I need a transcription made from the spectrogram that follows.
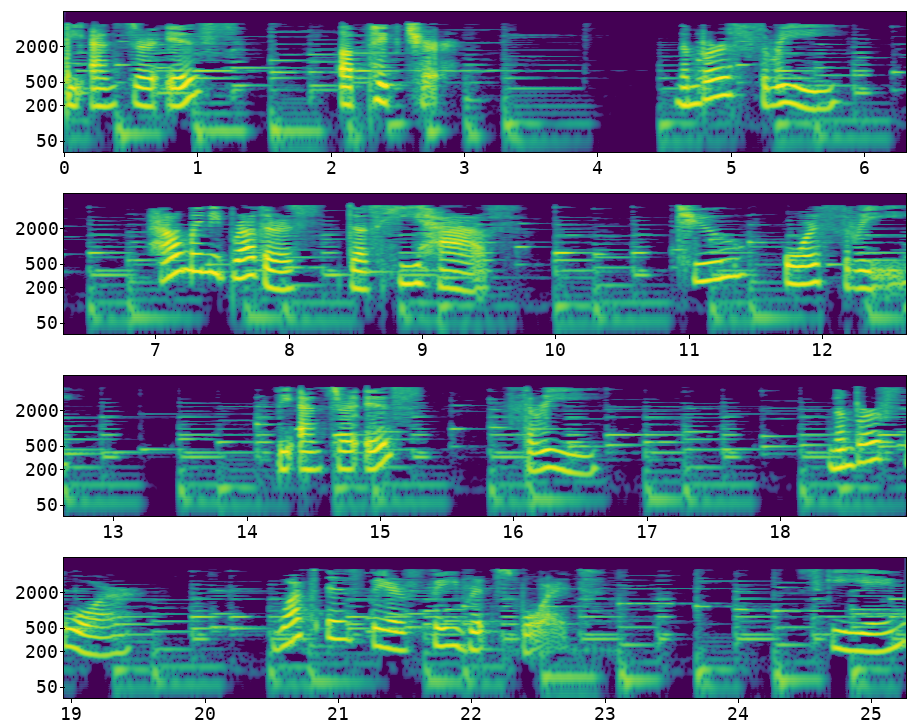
The answer is a picture. Number three. How many brothers does he have? Two or three? The answer is three. Number four. What is their favorite sport? Skiing,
